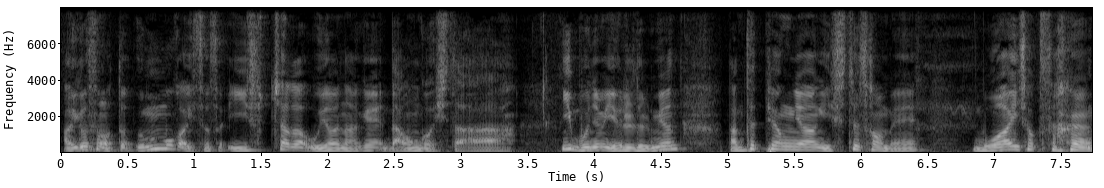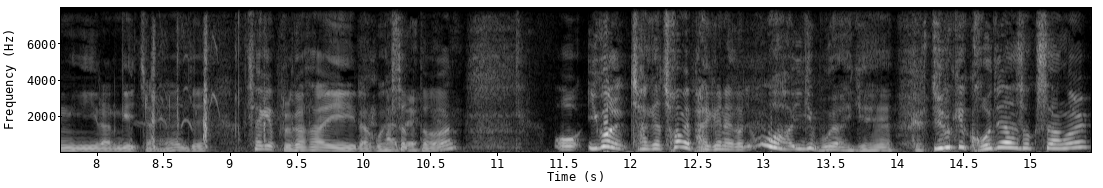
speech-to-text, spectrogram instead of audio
아, 이것은 어떤 음모가 있어서 이 숫자가 우연하게 나온 것이다. 이 뭐냐면 예를 들면 남태평양 이스트 섬에 모아이 석상이라는 게 있잖아요. 이제 세계 불가사의라고 했었던 어, 이걸 자기가 처음에 발견해가지고, 우와, 이게 뭐야, 이게. 이렇게 거대한 석상을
